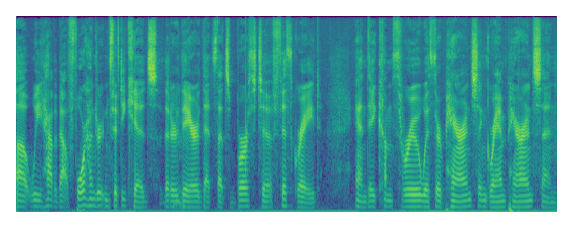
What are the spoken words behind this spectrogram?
uh, we have about 450 kids that are there. That's that's birth to fifth grade. And they come through with their parents and grandparents and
